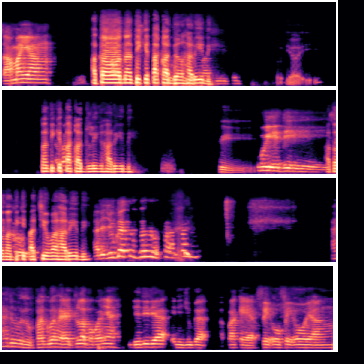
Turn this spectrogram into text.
sama yang atau nanti kita kadel hari ini. Yoi. Nanti apa? kita kadeling hari ini. Wih, di. Atau nanti kita ciuman hari ini. Ada juga tuh gue lupa apa. Aduh lupa gue ya itulah pokoknya. Jadi dia ini juga apa kayak VO VO yang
